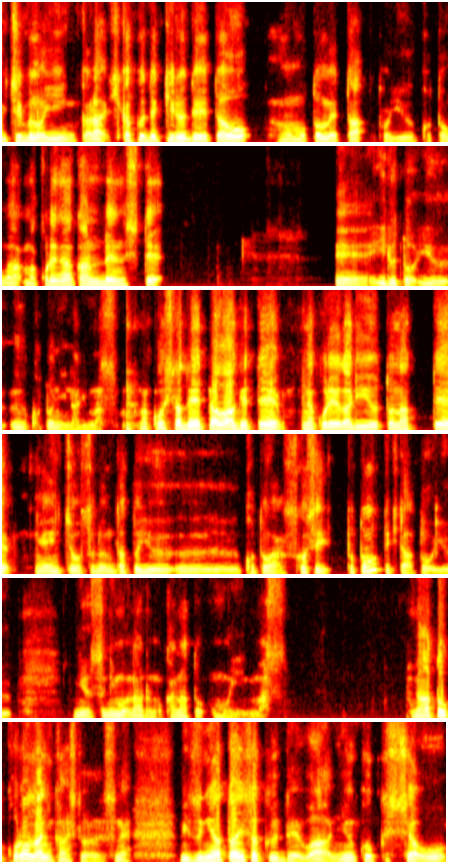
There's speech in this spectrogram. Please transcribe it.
一部の委員から比較できるデータを求めたということが、ま、これが関連して、え、いるということになります。ま、こうしたデータを上げて、これが理由となって延長するんだということが少し整ってきたというニュースにもなるのかなと思います。あと、コロナに関してはですね、水際対策では入国者を、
